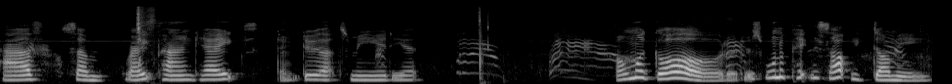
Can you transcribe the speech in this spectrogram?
have some great pancakes. Don't do that to me, idiot. Oh my god, I just want to pick this up, you dummy.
